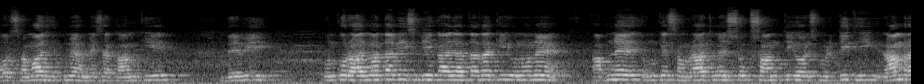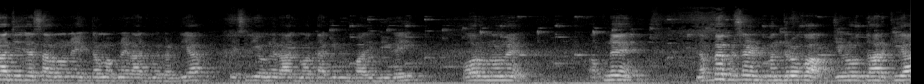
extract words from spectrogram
और समाज हित में हमेशा काम किए। देवी, उनको राजमाता भी इसलिए कहा जाता था कि उन्होंने अपने, उनके साम्राज्य में सुख, शांति और स्मृति थी। राम राज्य जैसा उन्होंने एकदम अपने राज्य में कर दिया, इसलिए उन्हें राजमाता की भी उपाधि दी गई। और उन्होंने अपने 90 परसेंट मंदिरों का जीर्णोद्धार किया,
